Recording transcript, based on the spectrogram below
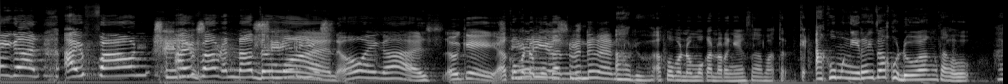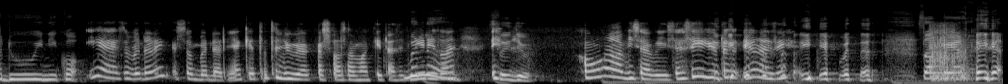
my god, I found I Serius? found another Serius? one. Oh my gosh. Oke, aku Serius, menemukan beneran. Aduh, aku menemukan orang yang sama. Aku mengira itu aku doang tahu. Aduh, ini kok iya sebenarnya sebenarnya kita tuh juga kesal sama kita sendiri bener. kan Setuju. kamu nggak bisa-bisa sih gitu ya nggak sih iya bener sampai yang kayak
